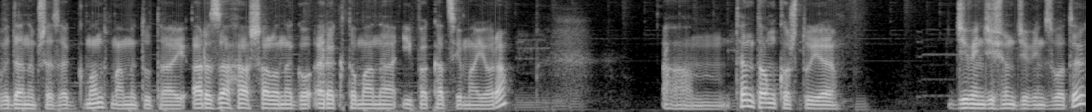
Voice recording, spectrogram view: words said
wydany przez Egmont. Mamy tutaj Arzacha, Szalonego Erektomana i Wakacje Majora. Um, ten tom kosztuje 99 zł.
